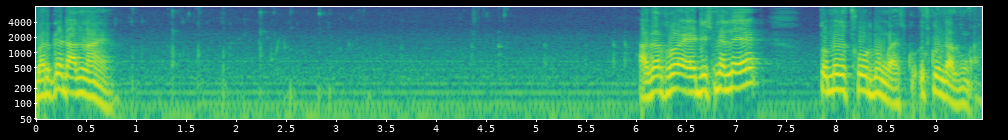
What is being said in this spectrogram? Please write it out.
भरकर डालना है अगर थोड़ा एडिशनल है तो मैं तो छोड़ दूंगा इसको इसको डाल दूंगा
